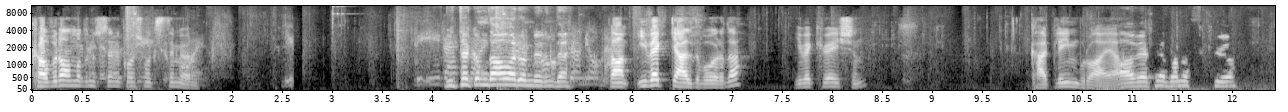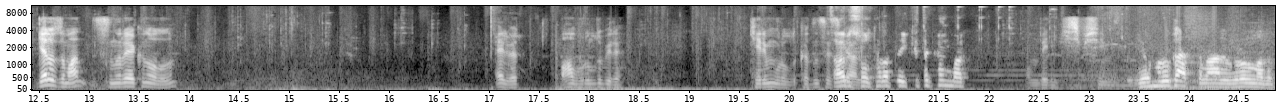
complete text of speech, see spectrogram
cover almadan üstlerine koşmak istemiyorum. Bir takım daha var önlerinde. Tamam, evac geldi bu arada. Evacuation. Kalpleyin Burak'a ya. AWP bana sıkıyor. Gel o zaman sınıra yakın olalım. Elbet. Aha vuruldu biri. Kerim vuruldu. Kadın sesi Abi geldi. sol tarafta iki takım var. Oğlum benim hiçbir şeyim yok. Yumruk attım abi vurulmadım.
